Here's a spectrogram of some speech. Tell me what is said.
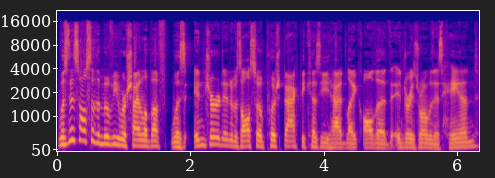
was this also the movie where Shia LaBeouf was injured and it was also pushed back because he had like all the, the injuries wrong with his hand?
